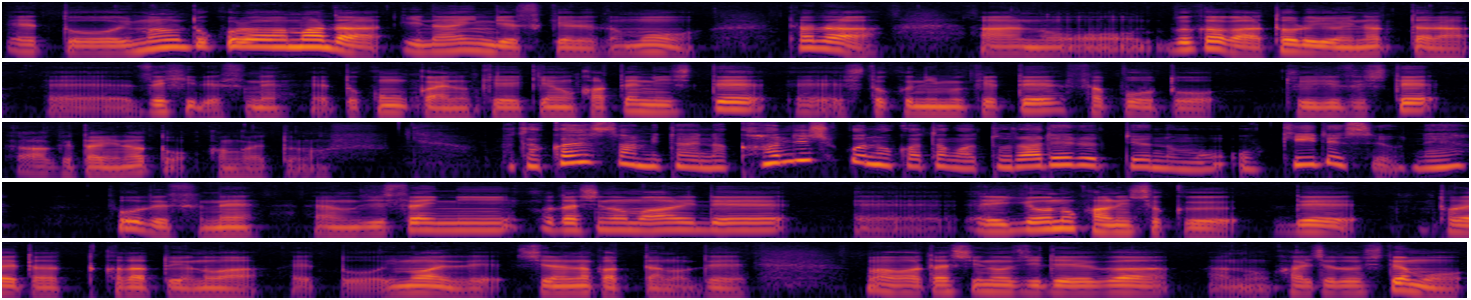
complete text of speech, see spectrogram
えっと、今のところはまだいないんですけれどもただあの部下が取るようになったら、えー、ぜひですね、えっと、今回の経験を糧にして、えー、取得に向けてサポートを充実してあげたいなと考えております。高安さんみたいな管理職の方が取られるっていうのも大きいですよね。そうですね。あの実際に私の周りで、えー、営業の管理職で取られた方というのは、えっと、今まで知らなかったので、まあ、私の事例があの会社としても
